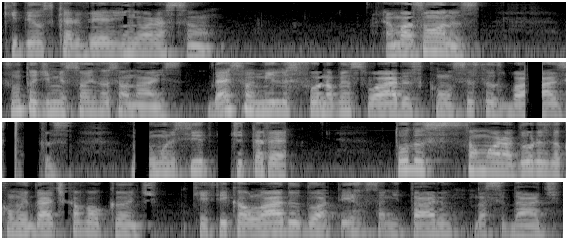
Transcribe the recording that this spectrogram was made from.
que Deus quer ver em oração. Amazonas, Junta de Missões Nacionais. Dez famílias foram abençoadas com cestas básicas no município de Tefé. Todas são moradoras da comunidade Cavalcante, que fica ao lado do aterro sanitário da cidade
